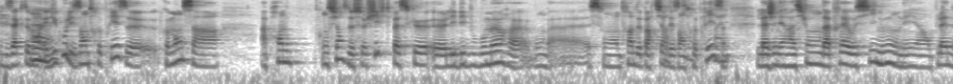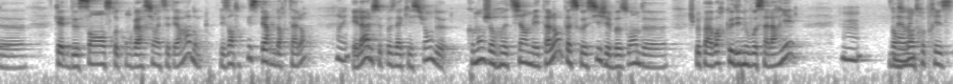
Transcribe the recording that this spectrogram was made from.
Exactement. Et du coup, les entreprises euh, commencent à, à prendre conscience de ce shift parce que euh, les baby boomers euh, bon, bah, sont en train de partir des entreprises. La génération d'après aussi, nous, on est en pleine euh, quête de sens, reconversion, etc. Donc les entreprises perdent leurs talents. Et là, elles se posent la question de comment je retiens mes talents parce que aussi j'ai besoin de. Je ne peux pas avoir que des nouveaux salariés mm. dans bah une entreprise.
